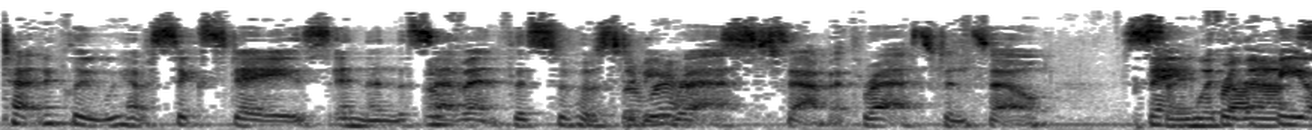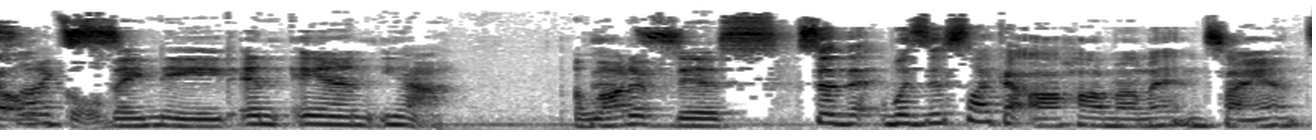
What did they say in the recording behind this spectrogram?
technically we have six days, and then the seventh is supposed to be rest. rest. Sabbath rest. And so, same, Same with for our fields. cycle. They need and and yeah, a lot of this. So, that, was this like an aha moment in science?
